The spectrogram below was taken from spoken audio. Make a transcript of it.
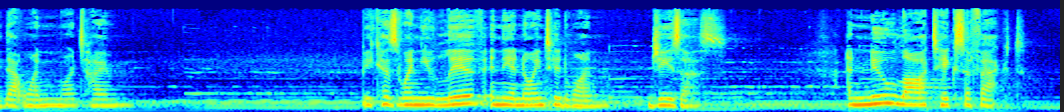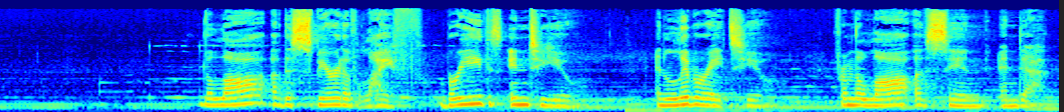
Read that one more time. Because when you live in the anointed one, Jesus, a new law takes effect. The law of the Spirit of life breathes into you and liberates you from the law of sin and death.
